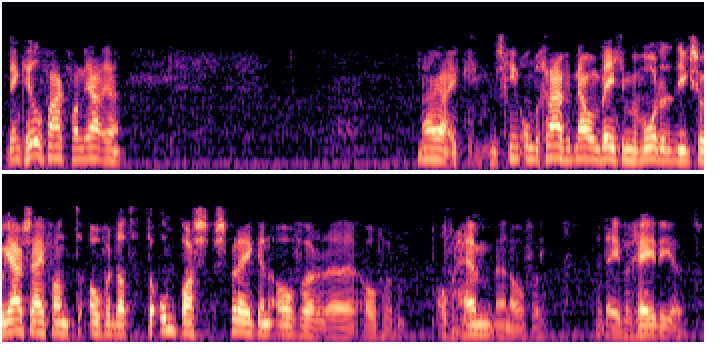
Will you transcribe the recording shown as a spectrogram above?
Ik denk heel vaak van, ja, ja. Nou ja, ik, misschien ondergraaf ik nou een beetje mijn woorden die ik zojuist zei van over dat te onpas spreken over, uh, over, over hem en over het evangelie, het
